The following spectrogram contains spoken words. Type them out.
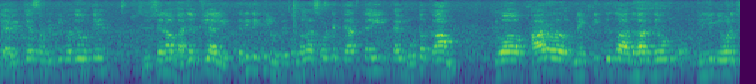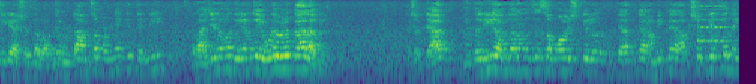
त्यावेळी त्या समितीमध्ये होते. शिवसेना भाजपची आली तरी देखील होते. तर मला असं वाटतं त्यात काही काही मोठं काम किंवा फार नैतिकतेचा आधार देऊन ही जी निवड केली आशाचा नाही उलटा आमचं म्हणणं आहे की त्यांनी राजीनामा दिल्यानंतर एवढा वेळ का लागला? अच्छा त्यात इतरही आमदारांना जर समावेश केलं तर त्यात काय आम्ही काय आक्षेप घेतला नाही?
